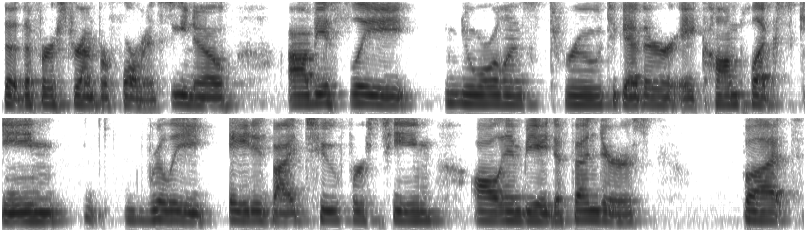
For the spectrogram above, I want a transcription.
the, the first round performance. You know, obviously New Orleans threw together a complex scheme, really aided by two first team All NBA defenders, but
